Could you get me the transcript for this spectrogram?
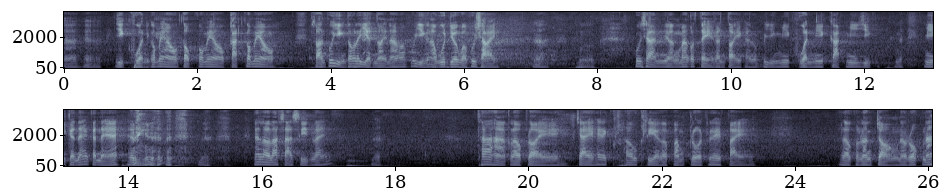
นะหยิกขวนก็ไม่เอาตบก็ไม่เอากัดก็ไม่เอาสอนผู้หญิงต้องละเอียดหน่อยนะเพราะผู้หญิงอาวุธเยอะกว่าผู้ชายนะผู้ชายมันอย่างมากก็เตะกันต่อยกันผู้หญิงมีขวนมีกัดมีหยิกนะมีกระแนะกระแหนอะไรอย่างเงี้ยนะงั้นเรารักษาศีลไว้นะถ้าหากเราปล่อยใจให้เขาเคลียร์กับความโกรธเรื่อยไป เรากำลังจองนรกนะ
